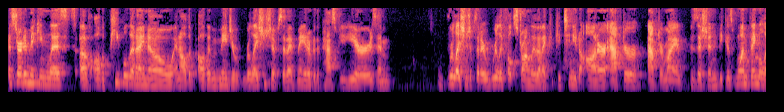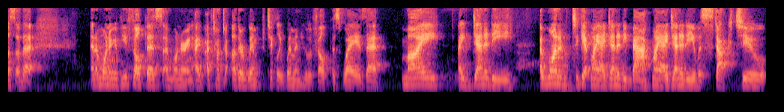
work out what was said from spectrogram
I started making lists of all the people that I know and all the all the major relationships that I've made over the past few years and relationships that I really felt strongly that I could continue to honor after after my position because one thing Melissa that and I'm wondering if you felt this I'm wondering I, I've talked to other women particularly women who have felt this way is that my identity I wanted to get my identity back. My identity was stuck to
